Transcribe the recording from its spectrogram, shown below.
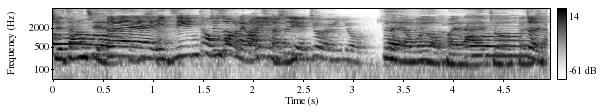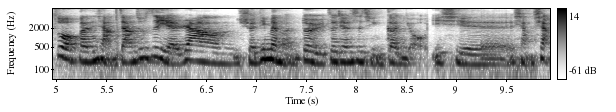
学长姐对，已经通过流程，是研究员有对我有回来做分享，对做分享，这样就是也让学弟妹们对于这件事情更有一些想象，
